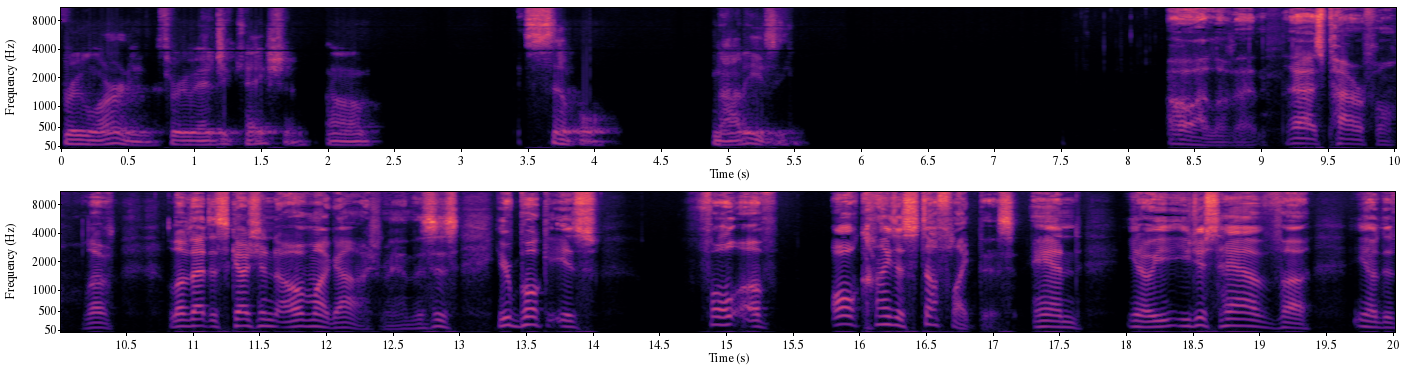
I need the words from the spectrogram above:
through learning through education? Um, simple not easy. Oh i love that. That's powerful. Love love that discussion. Oh my gosh man. This is your book is full of all kinds of stuff like this. And you know, you, you just have, uh, you know, the,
